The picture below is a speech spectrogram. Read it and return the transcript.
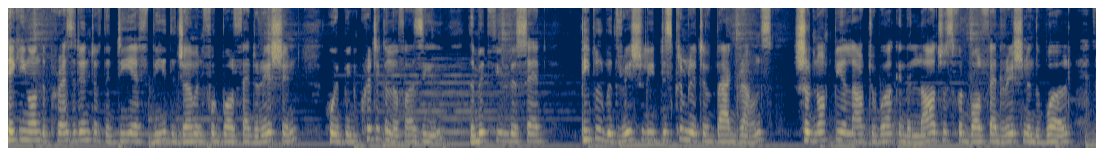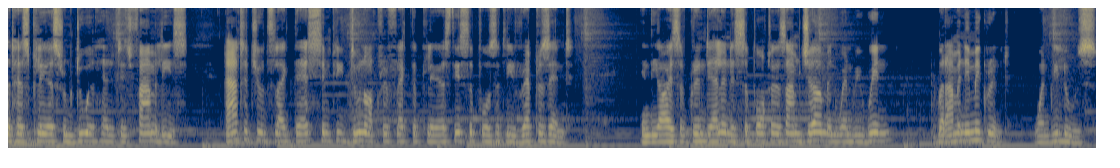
Taking on the president of the DFB, the German Football Federation, who had been critical of Ozil, the midfielder said, People with racially discriminative backgrounds should not be allowed to work in the largest football federation in the world that has players from dual heritage families. Attitudes like this simply do not reflect the players they supposedly represent. In the eyes of Grindel and his supporters, I'm German when we win, but I'm an immigrant when we lose.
